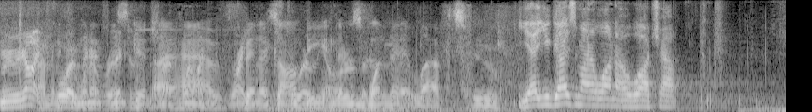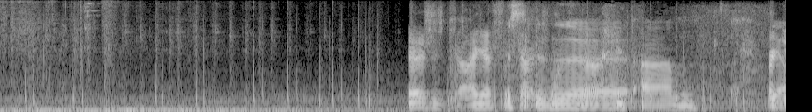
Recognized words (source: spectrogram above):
I mean, we got like I mean, if you want to risk it, I playing, like, have right been a next to where we zombie and there's but- one minute left to... Yeah, you guys might want to watch out. Yeah, this is. I guess this It's guy just wants to the, um... The did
